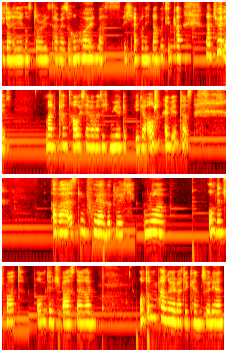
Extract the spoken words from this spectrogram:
die dann in ihren Stories teilweise rumheulen, was ich einfach nicht nachvollziehen kann. Natürlich, man kann traurig sein, wenn man sich Mühe gibt, wie du auch schon erwähnt hast. Aber es ging früher wirklich nur um den Sport, um den Spaß daran und um ein paar neue Leute kennenzulernen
